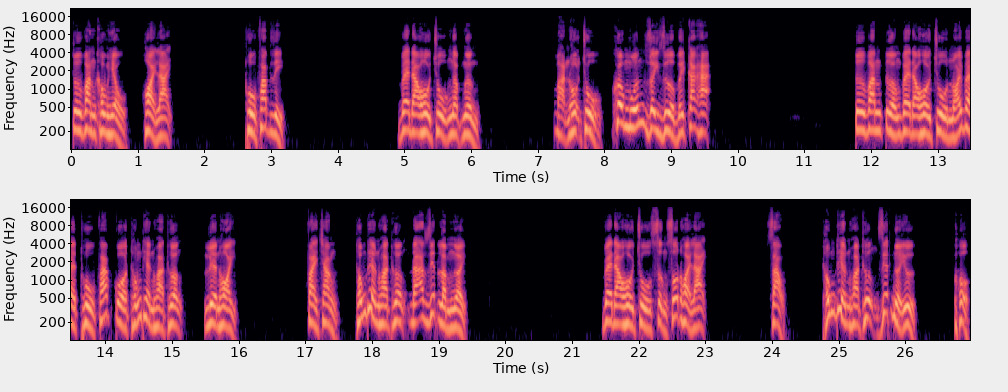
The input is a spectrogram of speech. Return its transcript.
Từ văn không hiểu, hỏi lại. Thủ pháp gì? Vệ đạo hội chủ ngập ngừng. Bản hội chủ không muốn dây dừa với các hạ. Từ văn tưởng vệ đạo hội chủ nói về thủ pháp của Thống Thiền Hòa Thượng, liền hỏi. Phải chăng Thống Thiền Hòa Thượng đã giết lầm người? Vệ đạo hội chủ sửng sốt hỏi lại. Sao? Thống Thiền Hòa Thượng giết người ư? Ồ,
